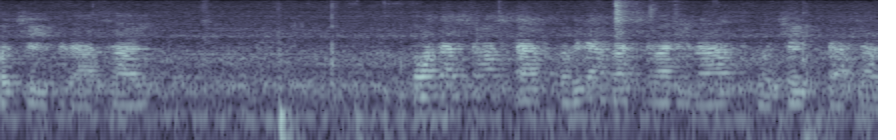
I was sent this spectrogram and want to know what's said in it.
ご注意ください。お待たせしました。扉が閉まります。ご注意ください。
